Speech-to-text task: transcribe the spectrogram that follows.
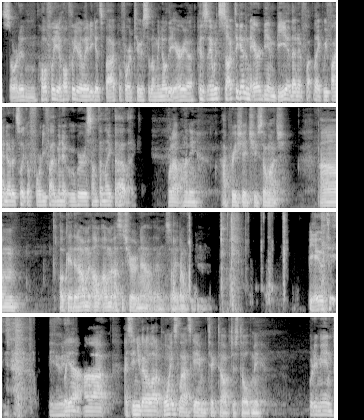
sorted. And hopefully, hopefully your lady gets back before two. So then we know the area. Cause it would suck to get an Airbnb and then it, like, we find out it's like a 45 minute Uber or something like that. Like, What up, honey? I appreciate you so much. Um, okay, then I'll I'll, I'll message her now then, so I don't forget. beauty. Beauty. But yeah, uh, I seen you got a lot of points last game. TikTok just told me What do you mean?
